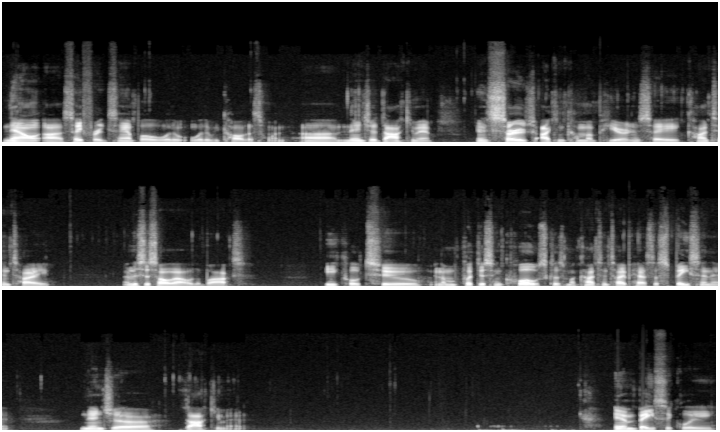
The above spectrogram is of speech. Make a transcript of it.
now, uh, say for example, what do, what do we call this one? Uh, Ninja document in search, I can come up here and say content type, and this is all out of the box, equal to, and I'm to put this in quotes because my content type has a space in it, Ninja document. And basically,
